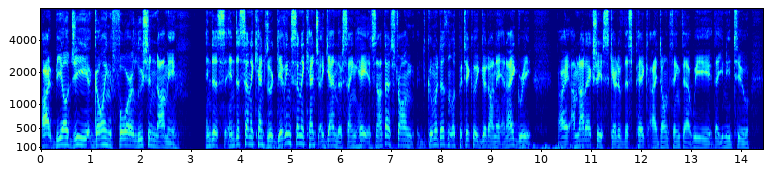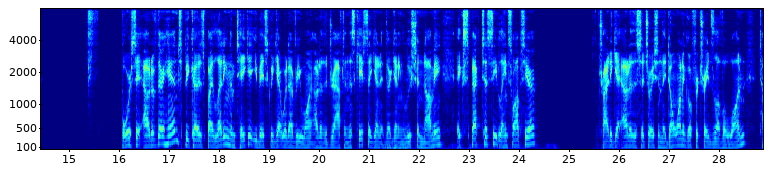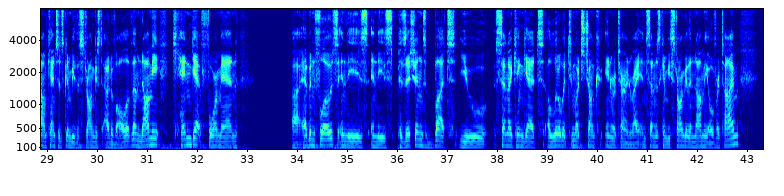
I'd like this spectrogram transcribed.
All right, BLG going for Lucian Nami. Into, into Senna Kench. They're giving Senna Kench again. They're saying, hey, it's not that strong. Guma doesn't look particularly good on it. And I agree. All right. I'm not actually scared of this pick. I don't think that we that you need to force it out of their hands because by letting them take it, you basically get whatever you want out of the draft. In this case, they get it. They're getting Lucian Nami. Expect to see lane swaps here. Try to get out of the situation. They don't want to go for trades level one. Tahm Kench is going to be the strongest out of all of them. Nami can get four man uh, ebb and flows in these in these positions, but you Senna can get a little bit too much chunk in return, right? And Senna's to be stronger than Nami over time.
